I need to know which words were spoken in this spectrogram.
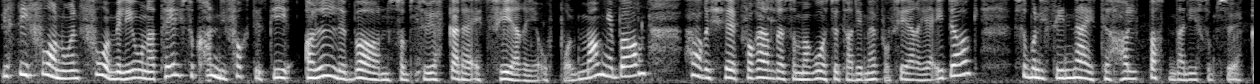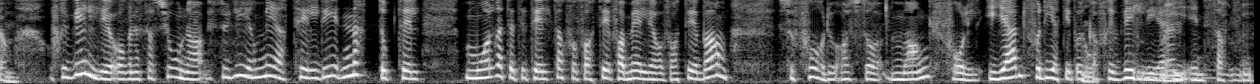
hvis de får noen få millioner til, så kan de faktisk gi alle barn som søker det, et ferieopphold. Mange barn har ikke foreldre som har råd til å ta dem med på ferie. I dag så må de si nei til halvparten av de som søker. Mm. Og frivillige organisasjoner, hvis du gir mer til de, nettopp til målrettede tiltak for fattige familier og fattige barn, så får du altså mangfold igjen, fordi at de bruker frivillige Men, i innsatsen.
